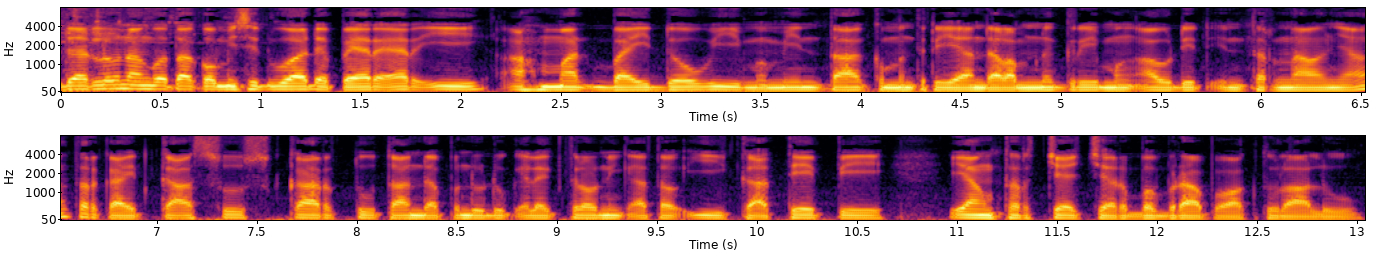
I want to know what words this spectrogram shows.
Darlun anggota Komisi 2 DPR RI Ahmad Baidowi meminta Kementerian Dalam Negeri mengaudit internalnya terkait kasus Kartu Tanda Penduduk Elektronik atau IKTP yang tercecer beberapa waktu lalu.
